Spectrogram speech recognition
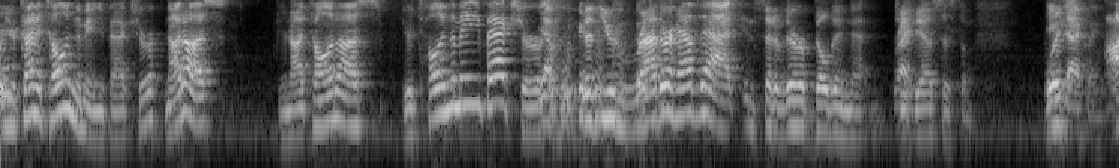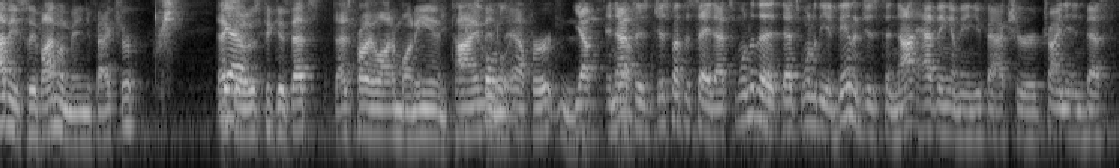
mm-hmm. you're kind of telling the manufacturer, not us, you're not telling us, you're telling the manufacturer Yeah, that you'd rather have that instead of their built-in that Right. GPS system. Which, Exactly. Obviously, if I'm a manufacturer, that Yeah. goes because that's that's probably a lot of money and time Totally. and effort. And, Yep, and that's yeah. Just about to say that's one of the that's one of the advantages to not having a manufacturer trying to invest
